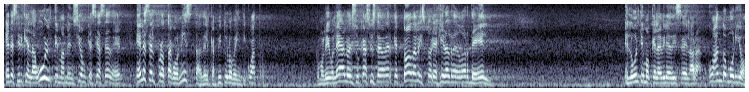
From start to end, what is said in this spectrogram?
Es decir, que la última mención que se hace de él, él es el protagonista del capítulo 24. Como le digo, léalo en su caso y usted va a ver que toda la historia gira alrededor de él. Es lo último que la Biblia dice él. Ahora, ¿cuándo murió?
